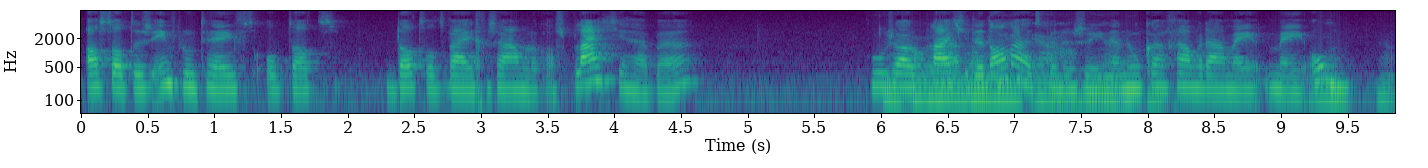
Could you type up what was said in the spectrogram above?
als dat dus invloed heeft op dat, dat wat wij gezamenlijk als plaatje hebben. Hoe Hoe zou het plaatje er dan dan mee- uit ja, kunnen zien? ja. En hoe kan, gaan we daarmee mee om? Ja.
